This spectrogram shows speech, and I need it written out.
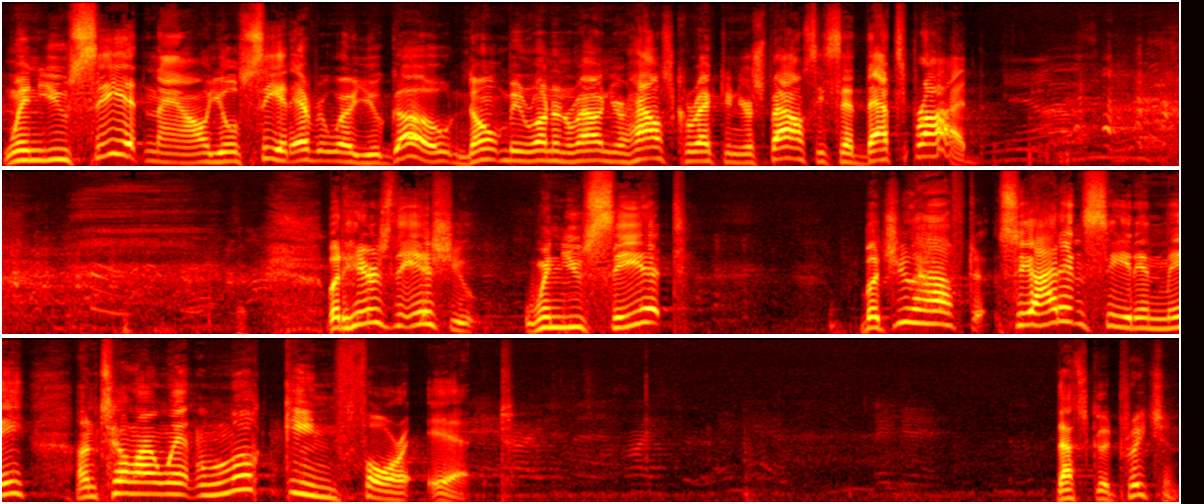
when you see it now, you'll see it everywhere you go. Don't be running around your house correcting your spouse. He said, that's pride. But here's the issue when you see it, but you have to see, I didn't see it in me until I went looking for it. That's good preaching.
